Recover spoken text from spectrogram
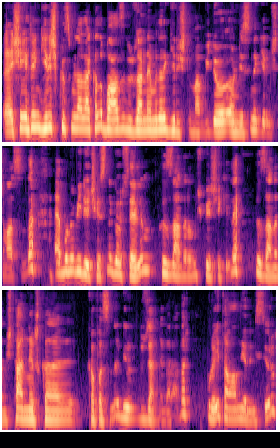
E, şehrin giriş kısmıyla alakalı bazı düzenlemelere giriştim ben. Video öncesinde girmiştim aslında. E, bunu video içerisinde gösterelim. Hızlandırılmış bir şekilde hızlandırılmış timelapse ka- kafasında bir düzenle beraber burayı tamamlayalım istiyorum.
